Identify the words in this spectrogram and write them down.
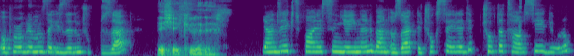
o programınızı da izledim çok güzel. Teşekkür ederim. İskenderiye Kütüphanesi'nin yayınlarını ben özellikle çok seyredip çok da tavsiye ediyorum.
